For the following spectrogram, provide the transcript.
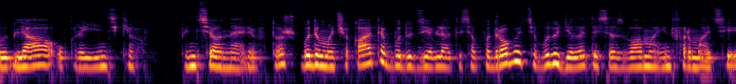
для українських пенсіонерів. Тож будемо чекати, будуть з'являтися подробиці, буду ділитися з вами інформацією.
